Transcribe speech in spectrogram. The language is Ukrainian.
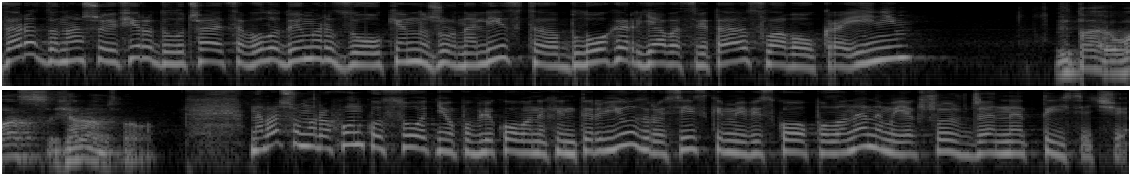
Зараз до нашого ефіру долучається Володимир Золкін, журналіст, блогер. Я вас вітаю. Слава Україні! Вітаю вас, героям слава. На вашому рахунку сотні опублікованих інтерв'ю з російськими військовополоненими, якщо вже не тисячі.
